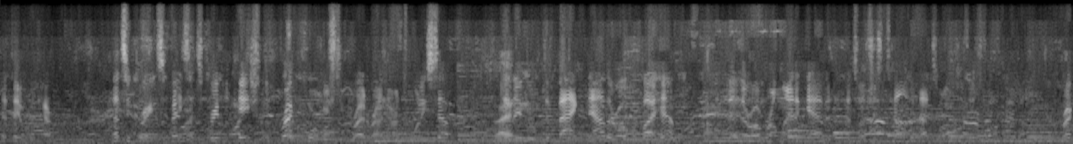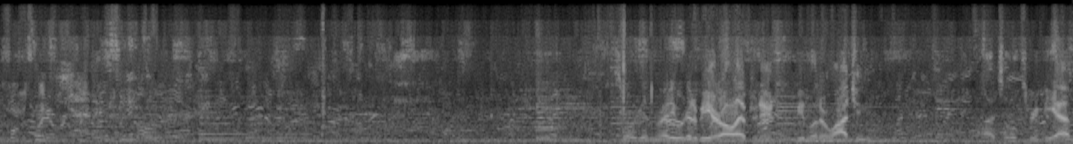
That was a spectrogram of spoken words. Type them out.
that they were there. That's a great space. That's a great location. The rec forum used to be right around there on 27. Right. Then they moved the bank. Now they're over by him. They're, they're over on Atlantic Avenue. That's what I was just telling you. That's what I was just talking about. Rec forum is right over there. So we're getting ready. We're going to be here all afternoon for people that are watching uh, till 3 p.m.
